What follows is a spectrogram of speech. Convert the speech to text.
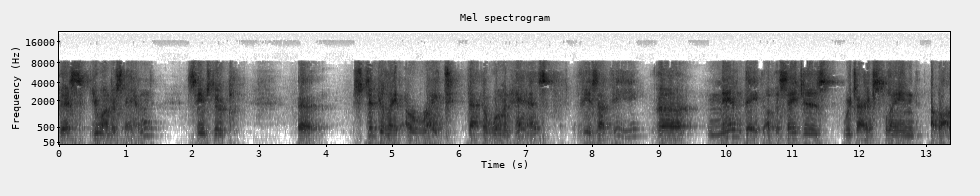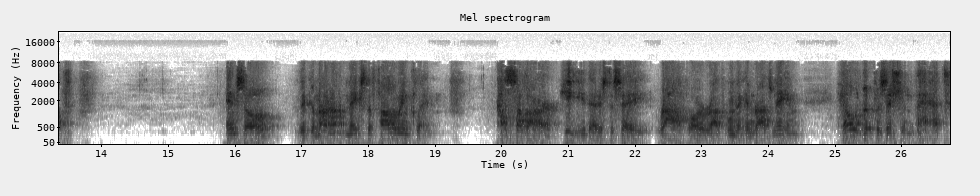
This, you understand, seems to uh, stipulate a right that the woman has vis-a-vis the mandate of the sages which I explained above. And so the Gemara makes the following claim. Kasavar, he, that is to say, Rav or Rav Huna in Rav's name, held the position that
